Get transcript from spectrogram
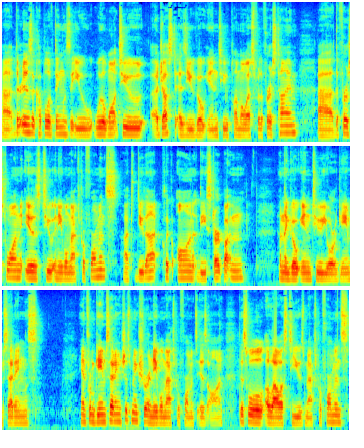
Uh, there is a couple of things that you will want to adjust as you go into Plum OS for the first time. Uh, the first one is to enable max performance. Uh, to do that, click on the start button and then go into your game settings. And from game settings, just make sure enable max performance is on. This will allow us to use max performance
